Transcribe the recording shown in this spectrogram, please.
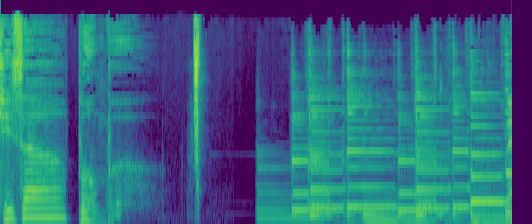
시사본부 네,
